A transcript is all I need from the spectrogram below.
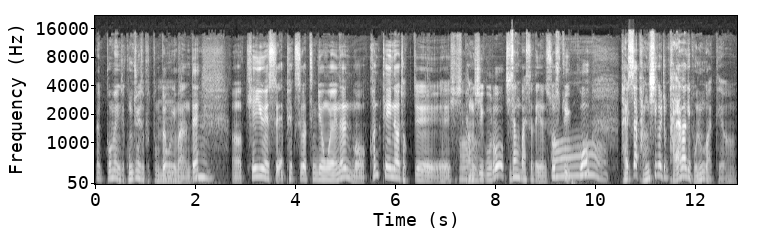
그 보면 이제 공중에서 보통 떨구는 게 음. 많은데 음. 어, KUS FX 같은 경우에는 뭐 컨테이너 적재 시- 어. 방식으로 지상 발사대 쏠 수도 있고 어. 발사 방식을 좀 다양하게 보는 것 같아요.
